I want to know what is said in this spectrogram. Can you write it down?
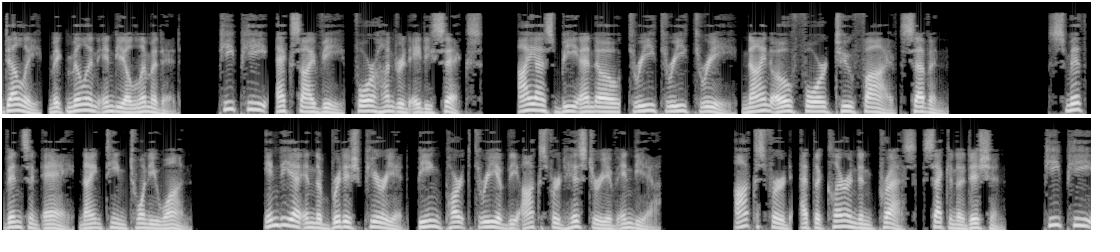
Delhi, Macmillan India Limited pp. xiv. 486. ISBN 0-333-90425-7 Smith, Vincent A. 1921. India in the British Period, being Part 3 of the Oxford History of India. Oxford, at the Clarendon Press, 2nd edition. pp.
